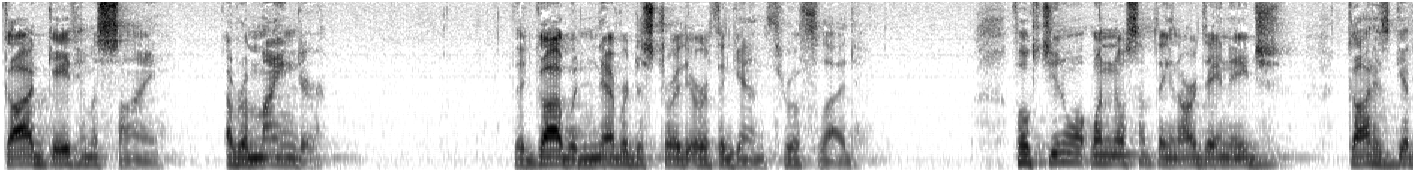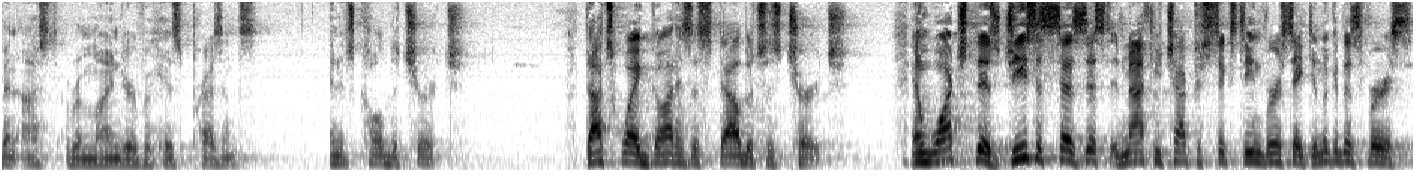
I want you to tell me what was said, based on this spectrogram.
God gave him a sign, a reminder that God would never destroy the earth again through a flood. Folks, do you know, want to know something in our day and age? God has given us a reminder of his presence and it's called the church. That's why God has established his church. And watch this. Jesus says this in Matthew chapter 16, verse 18. Look at this verse.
